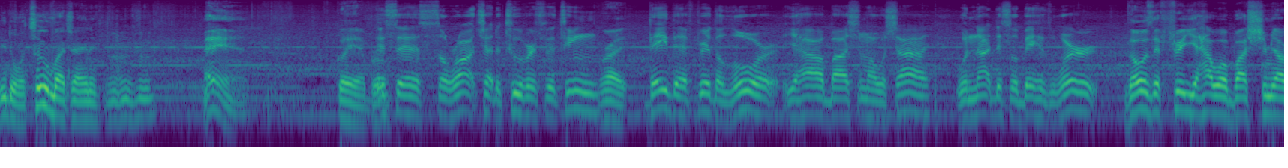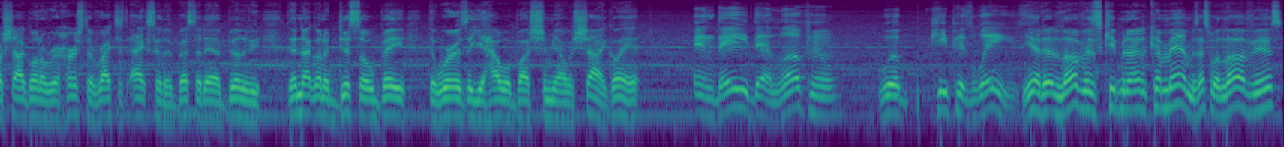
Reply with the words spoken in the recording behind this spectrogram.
He doing too much, ain't he? Mm-hmm. Man. Go ahead, bro. It says Sirach chapter 2, verse 15. right. They that fear the Lord, Yahweh Shema Shai, will not disobey his word. Those that fear Yahweh Bashem Yahushai are going to rehearse the righteous acts to the best of their ability. They're not going to disobey the words of Yahweh Bashem Yahushai. Go ahead. And they that love him will keep his ways. Yeah, that love is keeping the commandments. That's what love is.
